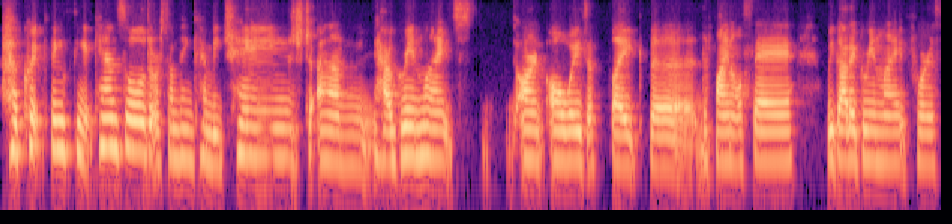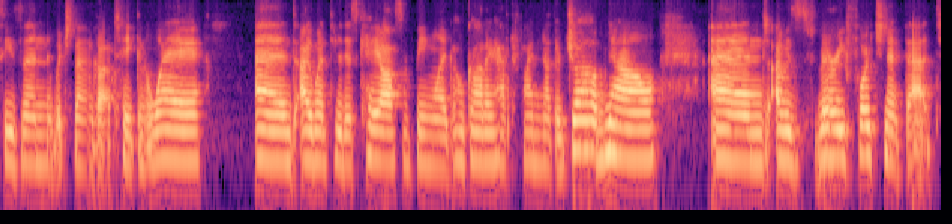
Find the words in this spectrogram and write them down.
how quick things can get canceled or something can be changed, um, how green lights aren't always a, like the the final say. We got a green light for a season, which then got taken away, and I went through this chaos of being like, oh god, I have to find another job now. And I was very fortunate that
